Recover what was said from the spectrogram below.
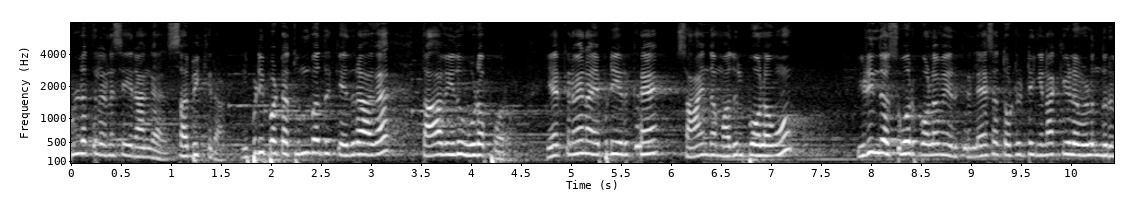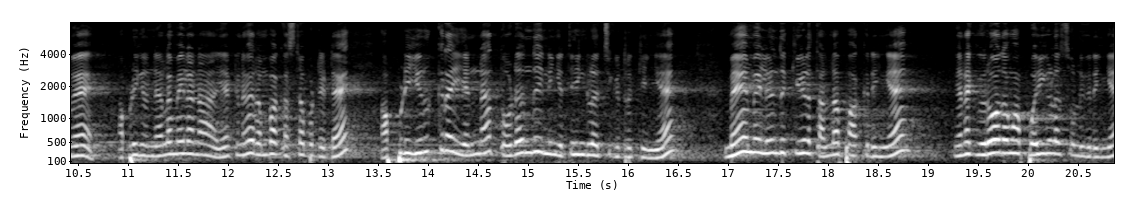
உள்ளத்தில் என்ன செய்கிறாங்க சபிக்கிறாங்க. இப்படிப்பட்ட துன்பத்துக்கு எதிராக தாவீது ஊட போகிறோம் ஏற்கனவே நான் எப்படி இருக்கிறேன்? சாய்ந்த மதில் போலவும் இடிந்த சுவர் போலவும் இருக்கிறேன். லேசாக தொட்டுட்டிங்கன்னா கீழே விழுந்துருவேன் அப்படிங்கிற நிலமையில நான் ஏற்கனவே ரொம்ப கஷ்டப்பட்டுட்டேன். அப்படி இருக்கிற என்ன தொடர்ந்து நீங்கள் தீங்கில் வச்சுக்கிட்டு இருக்கீங்க. மேமையிலேருந்து கீழே தள்ள பார்க்குறீங்க எனக்கு விரோதமாக பொய்களை சொல்லுகிறீங்க.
